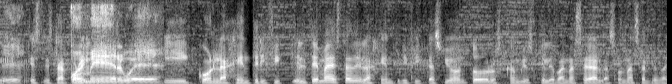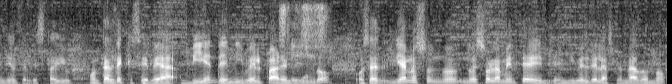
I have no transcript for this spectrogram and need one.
sí. Comer, güey. Y con la gentrificación, el tema este de la gentrificación, todos los cambios que le van a hacer a las zonas aledañas del estadio, con tal de que se vea bien, de nivel para sí, el mundo, sí, o sea, ya no es, no, no es solamente el, el, nivel del aficionado, ¿no?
